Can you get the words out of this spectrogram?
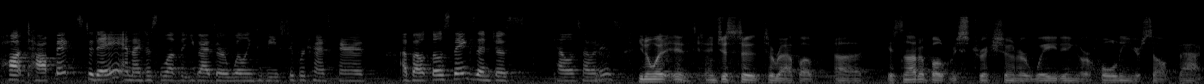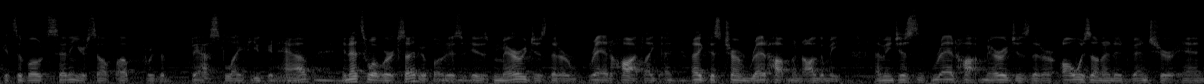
hot topics today, and I just love that you guys are willing to be super transparent about those things and just tell us how it is. You know what? It, and just to, to wrap up, uh, it's not about restriction or waiting or holding yourself back. It's about setting yourself up for the best life you can have. And that's what we're excited about is, is marriages that are red hot. Like I, I like this term red hot monogamy. I mean just red hot marriages that are always on an adventure and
